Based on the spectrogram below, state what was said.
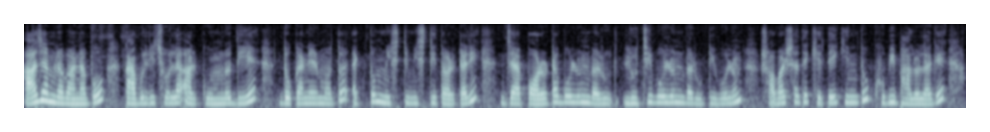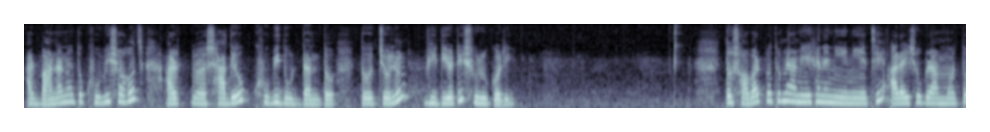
আজ আমরা বানাবো কাবুলি ছোলা আর কুমড়ো দিয়ে দোকানের মতো একদম মিষ্টি মিষ্টি তরকারি, যা পরোটা বলুন বা লুচি বলুন বা রুটি বলুন, সবার সাথে খেতেই কিন্তু খুবই ভালো লাগে। আর বানানো তো খুবই সহজ আর স্বাদেও খুবই দুর্দান্ত। তো চলুন ভিডিওটি শুরু করি। তো সবার প্রথমে আমি এখানে নিয়ে নিয়েছি আড়াইশো গ্রাম মতো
